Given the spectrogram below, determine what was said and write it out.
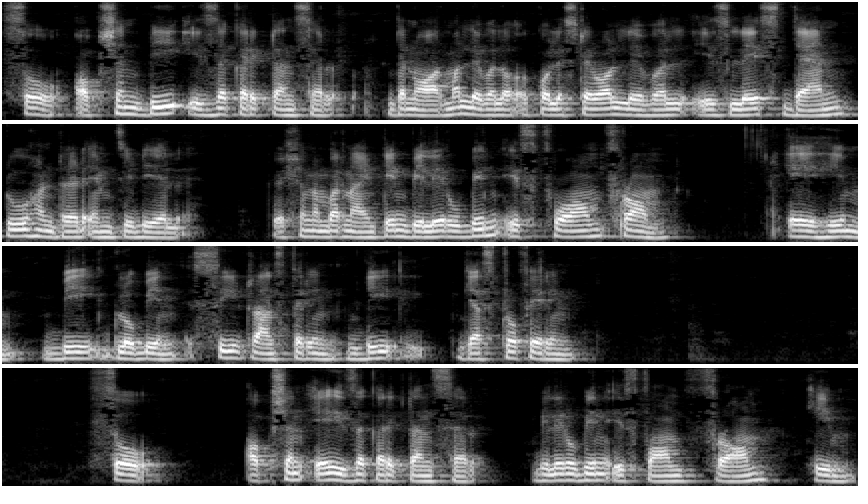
So option B is the correct answer. The normal level of cholesterol level is less than 200 mgdl. Question number 19 bilirubin is formed from A. Heme B. Globin C. Transferrin D. Gastroferrin So Option A is the correct answer. Bilirubin is formed from heme.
